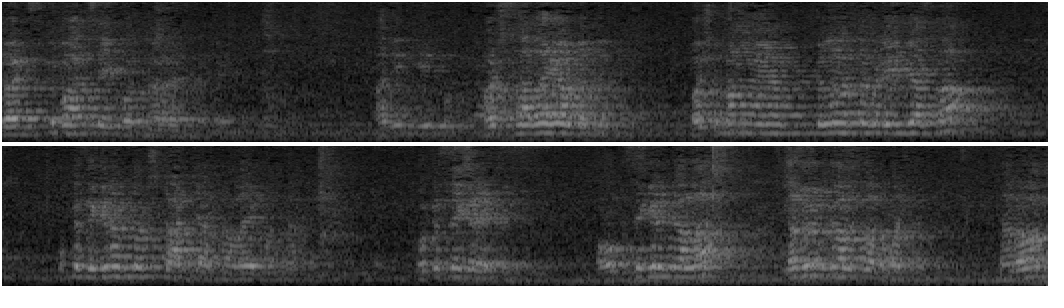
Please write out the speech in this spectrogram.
డ్రగ్స్కి బాక్స్ అయిపోతున్నారు అంటే అది ఫస్ట్ సరదాగా ఉంటుంది. ఫస్ట్ మనం పిల్లలతో కూడా ఏం చేస్తాం? ఒక సిగరెట్ తోటి స్టార్ట్ చేస్తాం లైఫ్ అంతా. ఒక సిగరెట్. ఒక సిగరెట్ అలా నలుగురు కలుస్తారు ఫస్ట్. తర్వాత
